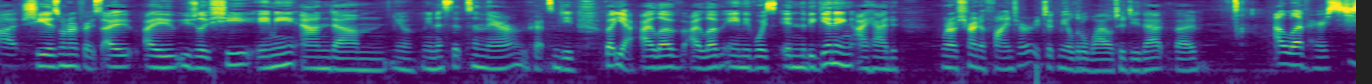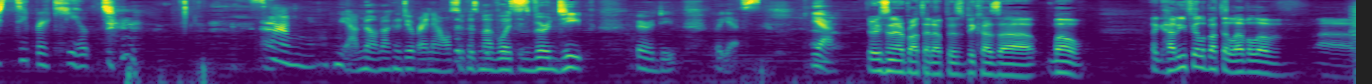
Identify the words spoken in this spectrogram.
Uh, she is one of my favorites. I, I usually she, Amy, and um, you know Lina sits in there. We've got some deed, but yeah, I love I love Amy voice. In the beginning, I had when I was trying to find her, it took me a little while to do that, but I love her. She's super cute. yeah, no, I'm not going to do it right now, also because my voice is very deep, very deep. But yes, yeah. The reason I brought that up is because, uh, well, like, how do you feel about the level of uh,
